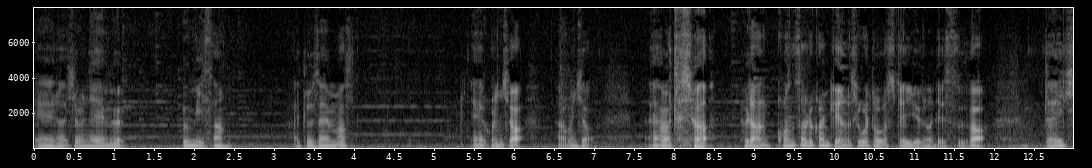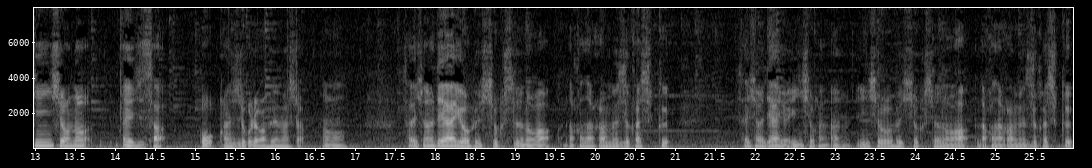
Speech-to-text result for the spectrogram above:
えー、ラジオネーム、海さんありがとうございます。えー、こんにちは。あ、こんにちは。えー、私は普段コンサル関係の仕事をしているのですが、第一印象の大事さを感じることが増えました。うん。最初の出会いを払拭するのはなかなか難しく、最初の出会いの印象かな、うん、印象を払拭するのはなかなか難しく、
